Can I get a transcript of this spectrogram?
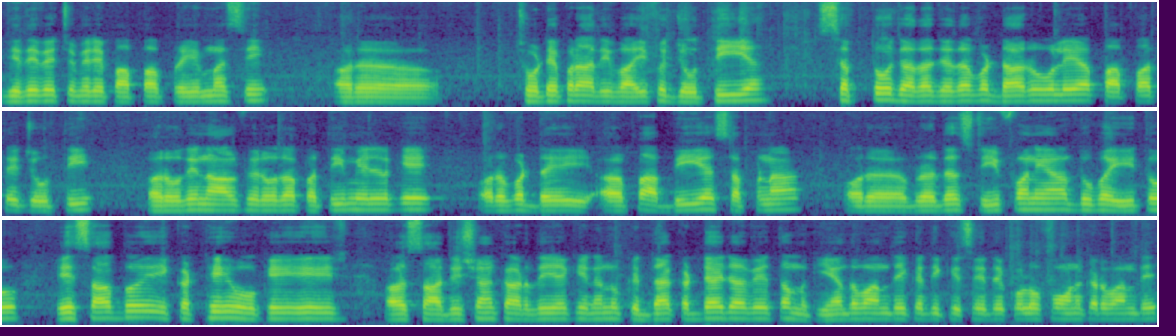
ਜਿਹਦੇ ਵਿੱਚ ਮੇਰੇ ਪਾਪਾ ਪ੍ਰੇਮ ਸੀ। ਔਰ ਛੋਟੇ ਭਰਾ ਦੀ ਵਾਈਫ ਜੋਤੀ ਆ, ਸਭ ਤੋਂ ਜ਼ਿਆਦਾ ਜਿਹਦਾ ਵੱਡਾ ਰੋਲ ਆ, ਪਾਪਾ ਤੇ ਜੋਤੀ। ਔਰ ਉਹਦੇ ਨਾਲ ਫਿਰ ਉਹਦਾ ਪਤੀ ਮਿਲ ਕੇ ਔਰ ਵੱਡੇ ਭਾਬੀ ਹੈ ਸਪਨਾ ਔਰ ਬ੍ਰਦਰ ਸਟੀਫਨ ਆ ਦੁਬਈ ਤੋਂ, ਇਹ ਸਭ ਇਕੱਠੇ ਹੋ ਕੇ ਇਹ ਸਾਜ਼ਿਸ਼ਾਂ ਕਰਦੇ ਆ ਕਿ ਇਹਨਾਂ ਨੂੰ ਕਿੱਦਾਂ ਕੱਢਿਆ ਜਾਵੇ, ਧਮਕੀਆਂ ਦਵਾਉਂਦੇ, ਕਦੀ ਕਿਸੇ ਦੇ ਕੋਲੋਂ ਫੋਨ ਕਰਵਾਉਂਦੇ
